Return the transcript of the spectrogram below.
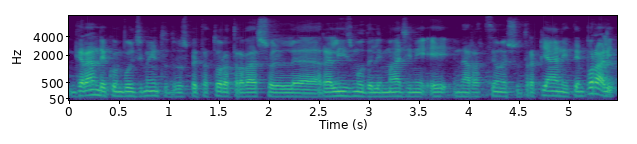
grande coinvolgimento dello spettatore attraverso il realismo delle immagini e narrazione su tre piani temporali,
